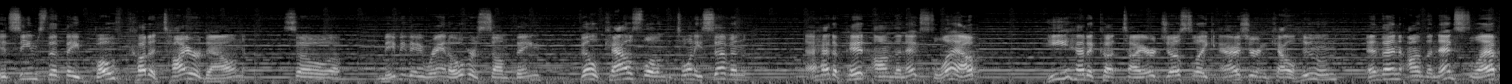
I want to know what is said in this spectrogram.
It seems that they both cut a tire down, so uh, maybe they ran over something. Phil Caslow in the 27 had a pit on the next lap. He had a cut tire just like Azure and Calhoun, and then on the next lap,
